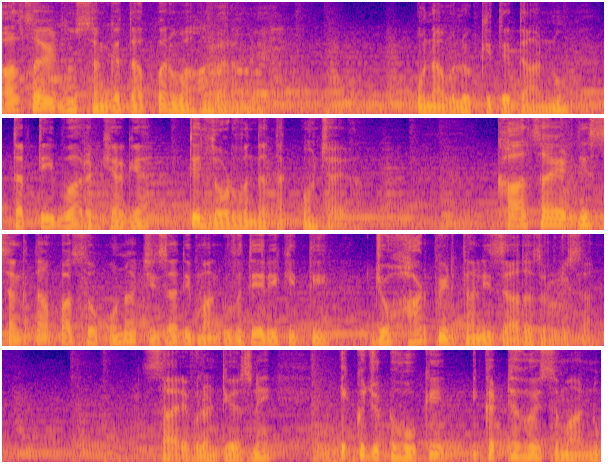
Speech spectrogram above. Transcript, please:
ਖਾਲਸਾ ਏਡ ਨੂੰ ਸੰਗਤ ਦਾ ਭਰਵਾਂ ਹੁੰਗਾਰਾ ਮਿਲਿਆ। ਉਹਨਾਂ ਵੱਲੋਂ ਕੀਤੇ ਦਾਨ ਨੂੰ ਤਰਤੀਬਵਾਰ ਰੱਖਿਆ ਗਿਆ ਤੇ ਲੋੜਵੰਦਾਂ ਤੱਕ ਪਹੁੰਚਾਇਆ। ਖਾਲਸਾ ਏਡ ਨੇ ਸੰਗਤਾਂ ਪਾਸੋਂ ਉਹਨਾਂ ਚੀਜ਼ਾਂ ਦੀ ਮੰਗ ਵਧੇਰੇ ਕੀਤੀ, ਜੋ ਹੜ੍ਹ ਪੀੜਤਾਂ ਲਈ ਜ਼ਿਆਦਾ ਜ਼ਰੂਰੀ ਸਨ। ਸਾਰੇ ਵਲੰਟੀਅਰਸ ਨੇ ਇਕਜੁੱਟ ਹੋ ਕੇ ਇਕੱਠੇ ਹੋਏ ਸਮਾਨ ਨੂੰ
